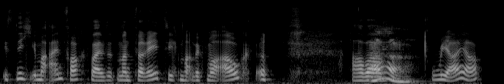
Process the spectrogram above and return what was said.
Ist nicht immer einfach, weil man verrät sich manchmal auch. Aber, ah. oh ja, ja.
